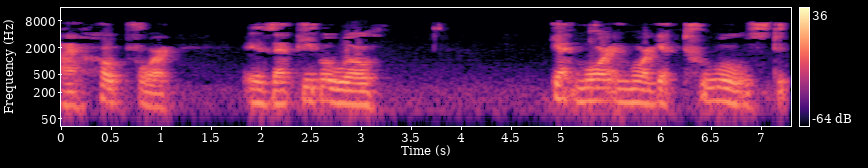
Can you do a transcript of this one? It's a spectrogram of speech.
I hope for is that people will get more and more get tools to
